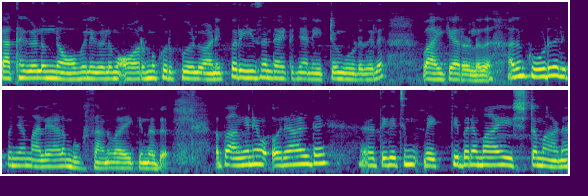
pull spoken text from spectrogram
കഥകളും നോവലുകളും ഓർമ്മക്കുറിപ്പുകളുമാണ് ഇപ്പോൾ റീസെന്റായിട്ട് ഞാൻ ഏറ്റവും കൂടുതൽ വായിക്കാറുള്ളത്. അതും കൂടുതൽ ഇപ്പോൾ ഞാൻ മലയാളം ബുക്സാണ് വായിക്കുന്നത്. അപ്പോൾ അങ്ങനെ ഒരാളുടെ തികച്ചും വ്യക്തിപരമായ ഇഷ്ടമാണ്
